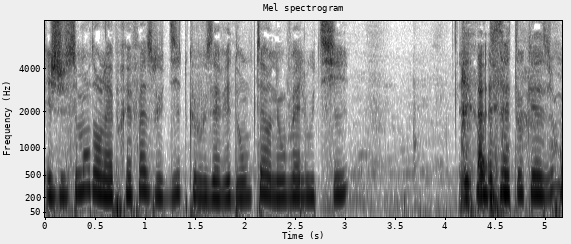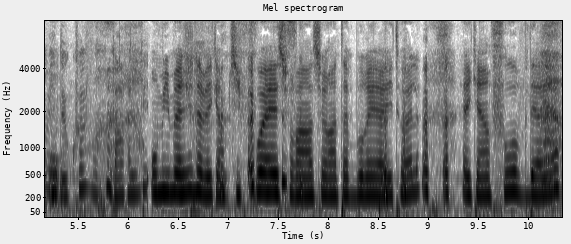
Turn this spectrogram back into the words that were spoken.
Et justement, dans la préface, vous dites que vous avez dompté un nouvel outil. Et à cette occasion, mais de quoi vous parlez? On m'imagine avec un petit fouet sur un, sur un tabouret à étoiles, avec un fauve derrière.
